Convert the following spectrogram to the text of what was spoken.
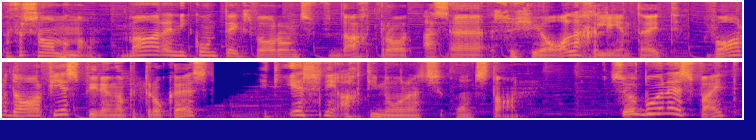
'n versamelnaam. Maar in die konteks waar ons vandag praat as 'n sosiale geleentheid waar daar feesvieringe betrokke is, het eers in die 1800s ontstaan. So 'n bonusfeit,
